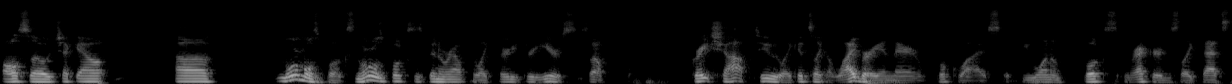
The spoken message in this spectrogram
also check out uh, Normal's Books. Normal's Books has been around for like 33 years, so great shop too. Like it's like a library in there, book wise. If you want to books and records, like that's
